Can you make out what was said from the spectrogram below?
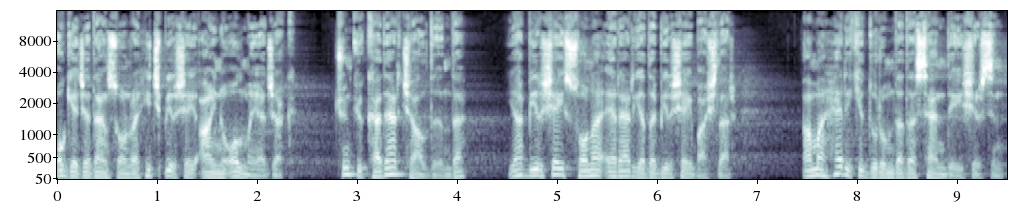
o geceden sonra hiçbir şey aynı olmayacak. Çünkü kader çaldığında ya bir şey sona erer ya da bir şey başlar. Ama her iki durumda da sen değişirsin.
